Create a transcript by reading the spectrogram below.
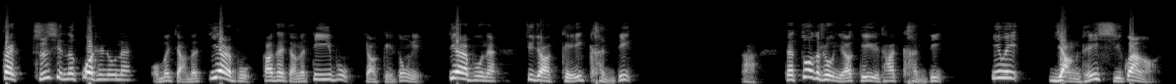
在执行的过程中呢，我们讲的第二步，刚才讲的第一步叫给动力，第二步呢就叫给肯定啊，在做的时候你要给予他肯定，因为养成习惯啊，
